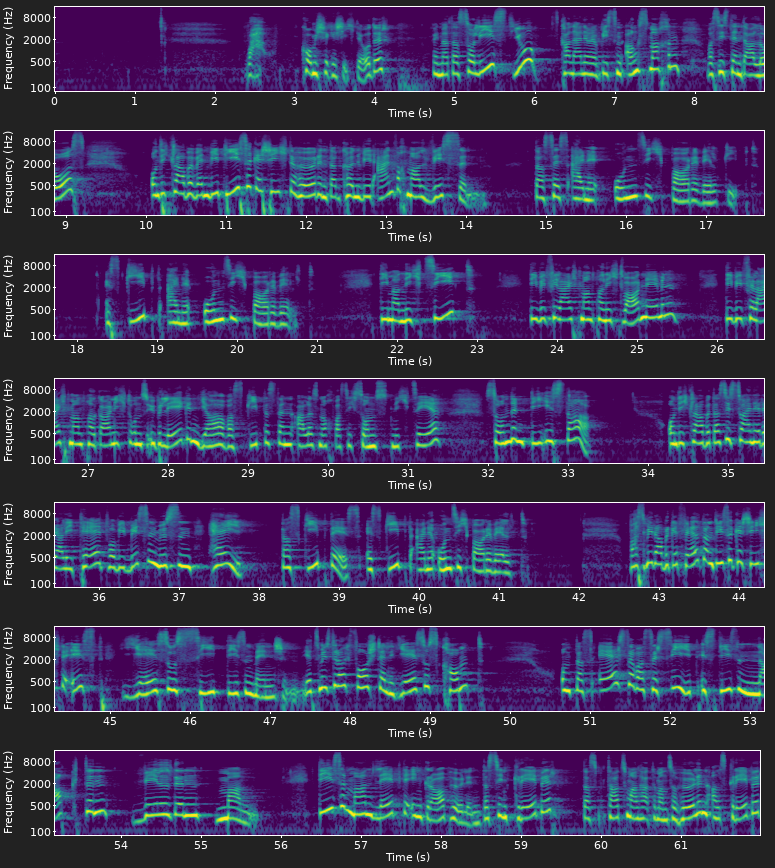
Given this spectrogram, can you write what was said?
Wow komische Geschichte, oder? Wenn man das so liest, juh, es kann einem ein bisschen Angst machen. Was ist denn da los? Und ich glaube, wenn wir diese Geschichte hören, dann können wir einfach mal wissen, dass es eine unsichtbare Welt gibt. Es gibt eine unsichtbare Welt, die man nicht sieht, die wir vielleicht manchmal nicht wahrnehmen, die wir vielleicht manchmal gar nicht uns überlegen, ja, was gibt es denn alles noch, was ich sonst nicht sehe, sondern die ist da. Und ich glaube, das ist so eine Realität, wo wir wissen müssen, hey, das gibt es. Es gibt eine unsichtbare Welt. Was mir aber gefällt an dieser Geschichte ist, Jesus sieht diesen Menschen. Jetzt müsst ihr euch vorstellen, Jesus kommt und das Erste, was er sieht, ist diesen nackten, wilden Mann. Dieser Mann lebte in Grabhöhlen. Das sind Gräber, das, dazu mal hatte man so Höhlen als Gräber.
